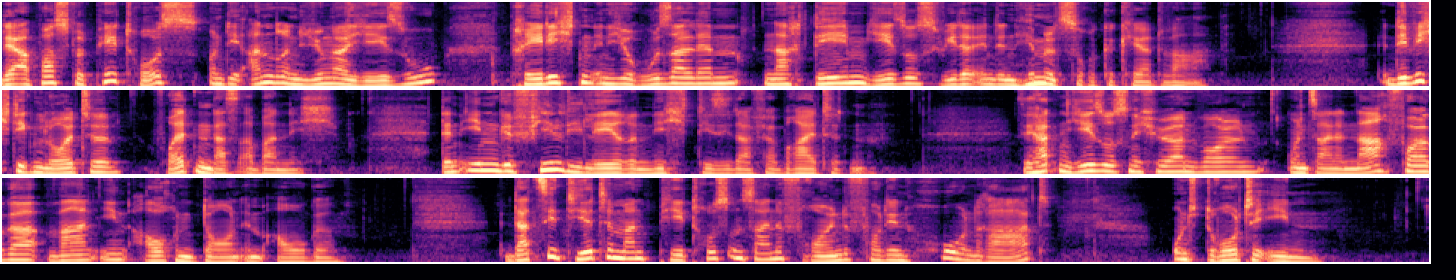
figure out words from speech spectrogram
Der Apostel Petrus und die anderen Jünger Jesu predigten in Jerusalem, nachdem Jesus wieder in den Himmel zurückgekehrt war. Die wichtigen Leute wollten das aber nicht, denn ihnen gefiel die Lehre nicht, die sie da verbreiteten. Sie hatten Jesus nicht hören wollen und seine Nachfolger waren ihnen auch ein Dorn im Auge. Da zitierte man Petrus und seine Freunde vor den Hohen Rat und drohte ihnen.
